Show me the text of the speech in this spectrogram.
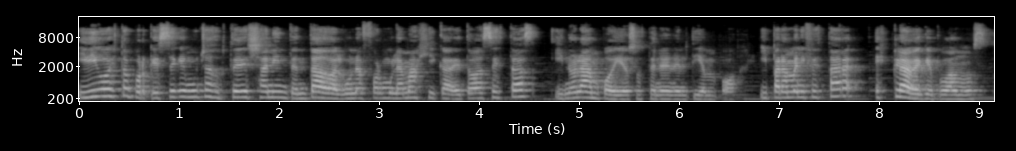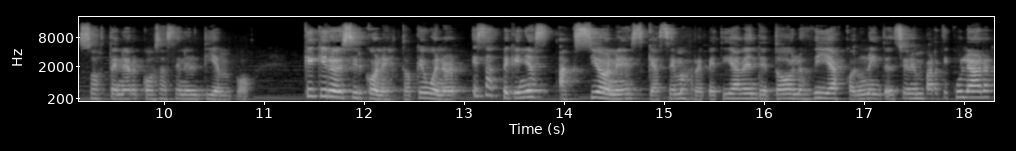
Y digo esto porque sé que muchas de ustedes ya han intentado alguna fórmula mágica de todas estas y no la han podido sostener en el tiempo. Y para manifestar es clave que podamos sostener cosas en el tiempo. ¿Qué quiero decir con esto? Que bueno, esas pequeñas acciones que hacemos repetidamente todos los días con una intención en particular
